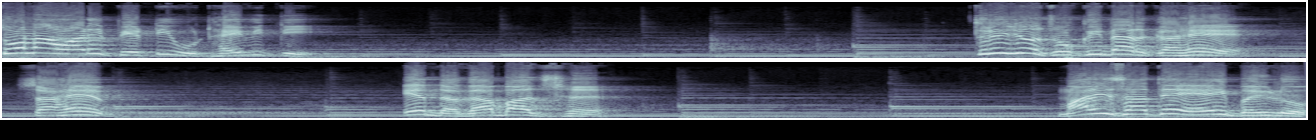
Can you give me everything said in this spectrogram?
સોનાવાળી પેટી ઉઠાવી હતી. ત્રીજો ચોકીદાર કહે, સાહેબ, એ દગાબાજ છે. મારી સાથે એ ભયડો.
